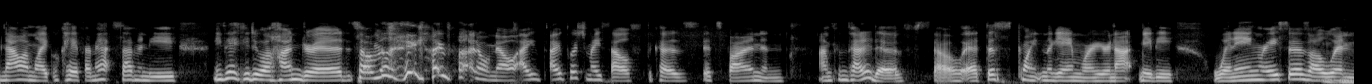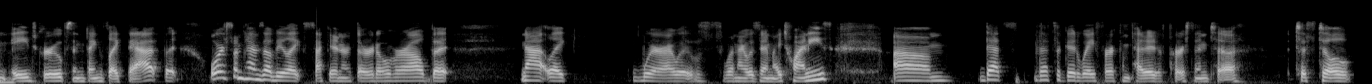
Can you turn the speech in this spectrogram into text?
now I'm like, okay, if I'm at 70, maybe I could do 100. So I'm like, I, I don't know. I, I push myself because it's fun and I'm competitive. So at this point in the game where you're not maybe winning races, I'll mm-hmm. win age groups and things like that. But, or sometimes I'll be like second or third overall, but not like where I was when I was in my 20s. Um, that's that's a good way for a competitive person to to still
